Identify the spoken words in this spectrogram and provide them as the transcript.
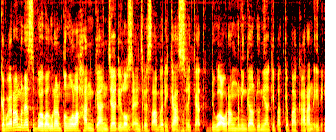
Kebakaran menes sebuah bangunan pengolahan ganja di Los Angeles, Amerika Serikat. Dua orang meninggal dunia akibat kebakaran ini.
